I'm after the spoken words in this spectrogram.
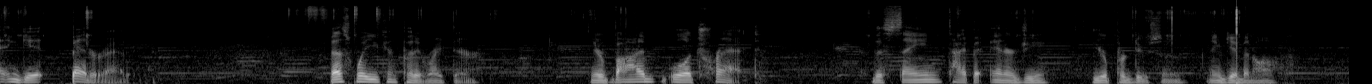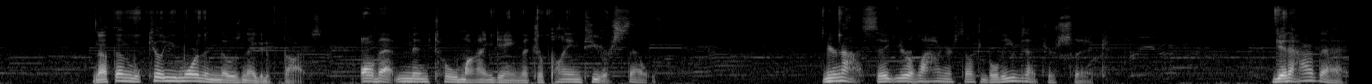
and get better at it. Best way you can put it right there. Your vibe will attract the same type of energy you're producing and giving off. Nothing will kill you more than those negative thoughts. All that mental mind game that you're playing to yourself. You're not sick, you're allowing yourself to believe that you're sick. Get out of that.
